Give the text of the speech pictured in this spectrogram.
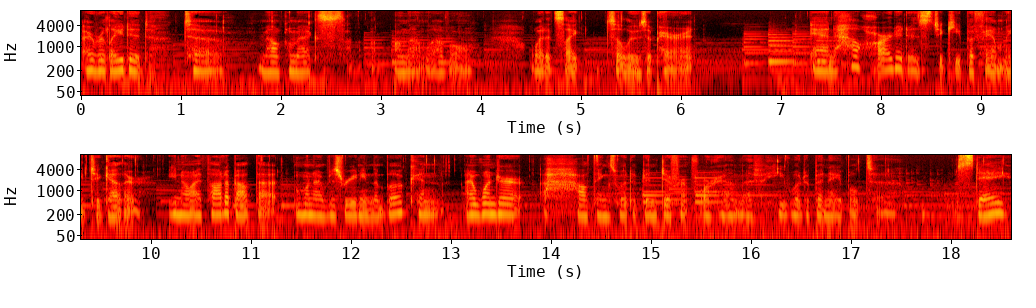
I related to Malcolm X on that level, what it's like to lose a parent, and how hard it is to keep a family together. You know, I thought about that when I was reading the book, and I wonder how things would have been different for him if he would have been able to stay.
